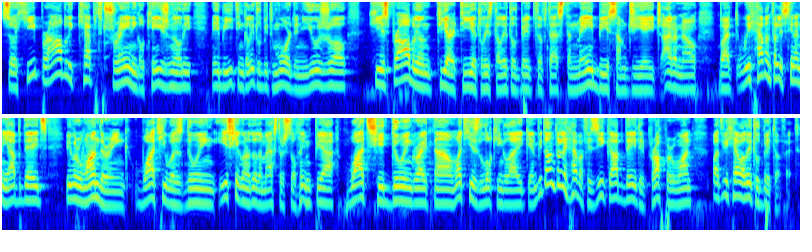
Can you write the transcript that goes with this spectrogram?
So he probably kept training occasionally maybe eating a little bit more than usual. He is probably on TRT at least a little bit of test and maybe some GH, I don't know, but we haven't really seen any updates. We were wondering what he was doing, is he gonna do the Masters Olympia, what's he doing right now, what he's looking like, and we don't really have a physique update, a proper one, but we have a little bit of it.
